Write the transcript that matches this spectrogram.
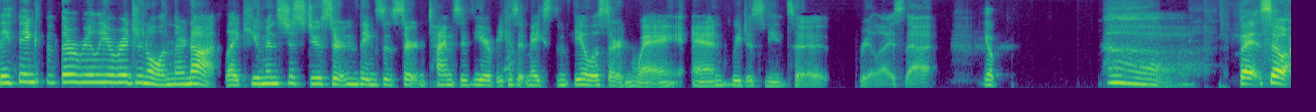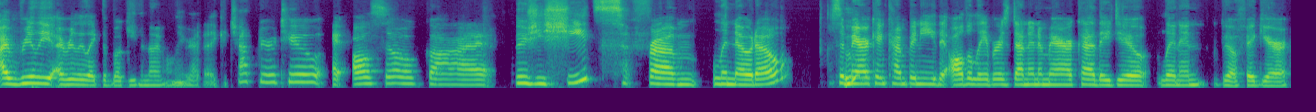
they think that they're really original and they're not. Like humans just do certain things at certain times of year because it makes them feel a certain way. And we just need to realize that. Yep. but so I really, I really like the book, even though I've only read like a chapter or two. I also got Bougie Sheets from Linoto. It's an American company. That all the labor is done in America. They do linen, go figure,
